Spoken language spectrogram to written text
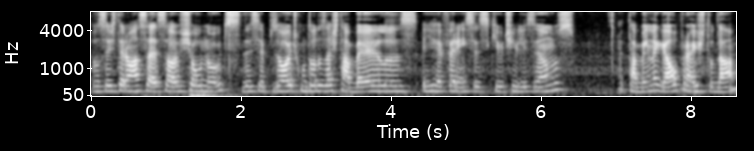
vocês terão acesso aos show notes desse episódio com todas as tabelas e referências que utilizamos. Tá bem legal para estudar.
